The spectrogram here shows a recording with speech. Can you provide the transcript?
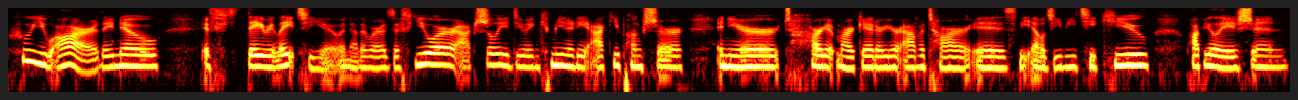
who you are. They know if they relate to you. In other words, if you're actually doing community acupuncture and your target market or your avatar is the LGBTQ population,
